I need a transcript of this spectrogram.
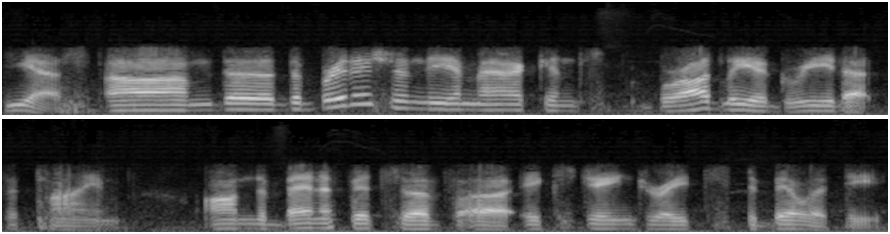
Yes, um, the the British and the Americans broadly agreed at the time on the benefits of uh, exchange rate stability.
